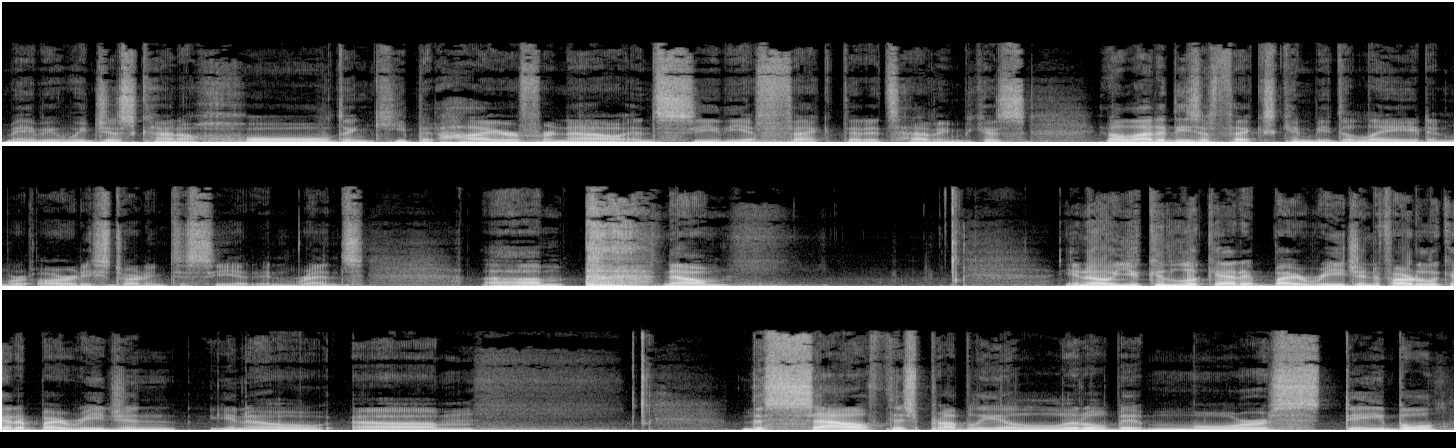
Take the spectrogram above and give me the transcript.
Maybe we just kind of hold and keep it higher for now and see the effect that it's having because you know, a lot of these effects can be delayed and we're already starting to see it in rents. Um, now, you know, you can look at it by region. If I were to look at it by region, you know, um, The South is probably a little bit more stable.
